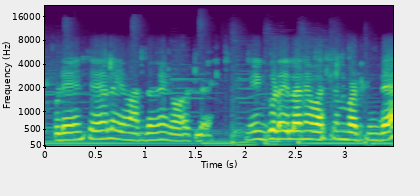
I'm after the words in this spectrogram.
ఇప్పుడు ఏం చేయాలి ఏం అర్థమే కావట్లేదు మీకు కూడా ఇలానే వర్షం పడుతుందే?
